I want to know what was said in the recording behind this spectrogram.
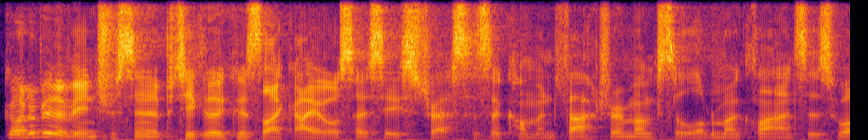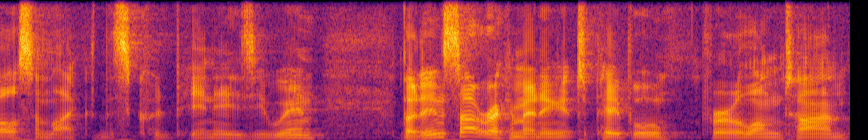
got a bit of interest in it, particularly because like I also see stress as a common factor amongst a lot of my clients as well. So I'm like, this could be an easy win. But I didn't start recommending it to people for a long time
